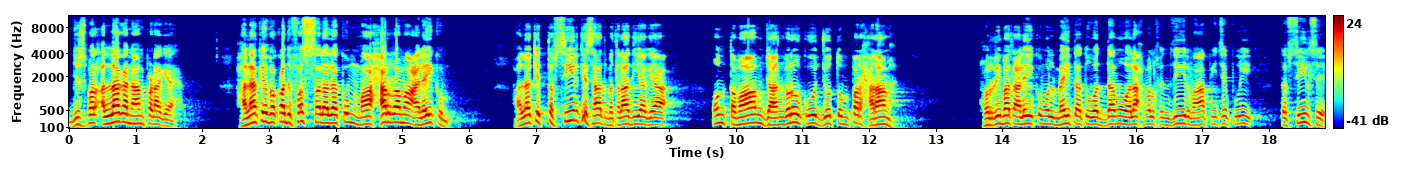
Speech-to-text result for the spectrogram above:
جس پر اللہ کا نام پڑا گیا ہے۔ حالانکہ وقت فصل الکم ماہرم علیکم حالانکہ تفصیل کے ساتھ بتلا دیا گیا ان تمام جانوروں کو جو تم پر حرام ہے۔ حرمت علیکم المیتت ودم الحم الخنزیر۔ وہاں پیچھے پوری تفصیل سے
